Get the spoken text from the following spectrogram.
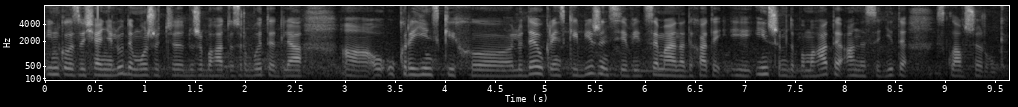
е, інколи звичайні люди можуть дуже багато зробити для українських людей, українських біженців, і це має надихати і іншим допомагати, а не сидіти, склавши руки.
